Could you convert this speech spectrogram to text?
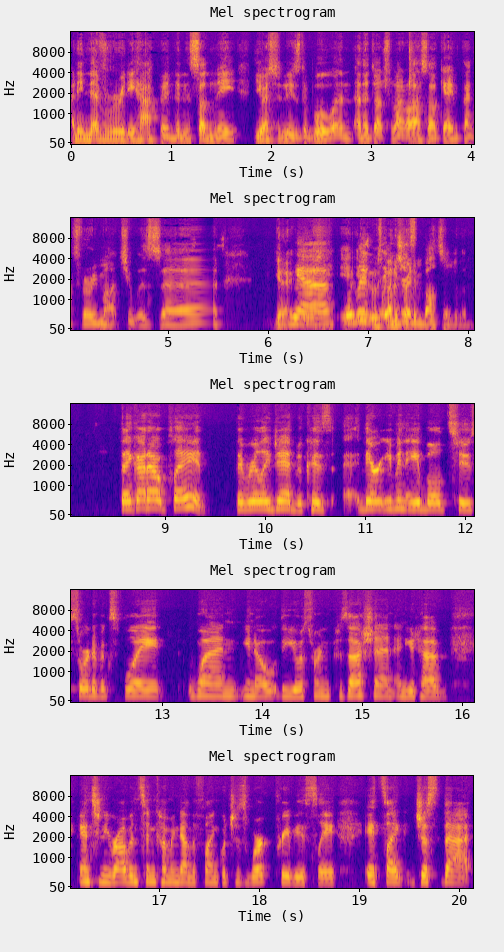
And it never really happened. And then suddenly the US would lose the ball, and, and the Dutch were like, "Well, that's our game. Thanks very much." It was, uh, you know, yeah, it, it, was, it was, kind of just, bread and butter for them. They got outplayed. They really did because they're even able to sort of exploit when you know the US were in possession and you'd have Antonee Robinson coming down the flank, which has worked previously. It's like just that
